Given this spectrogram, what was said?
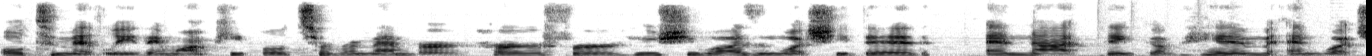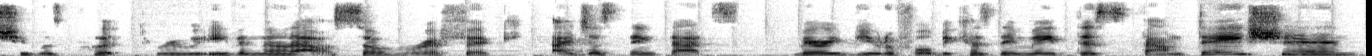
Ultimately, they want people to remember her for who she was and what she did and not think of him and what she was put through, even though that was so horrific. I just think that's very beautiful because they made this foundation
